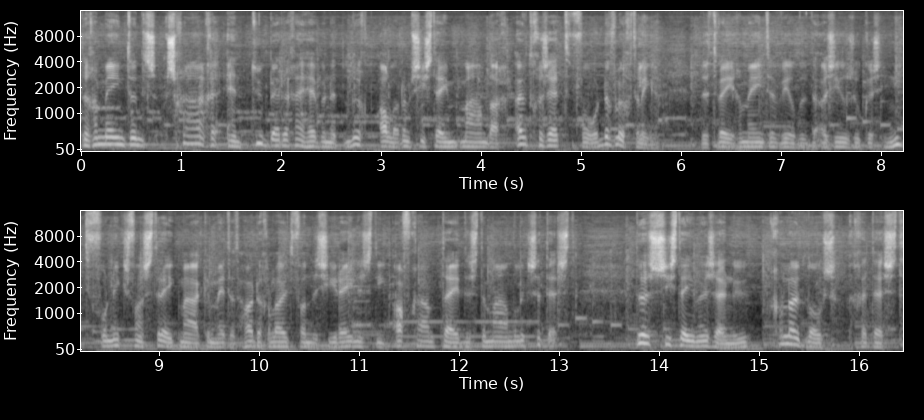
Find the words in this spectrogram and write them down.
De gemeentes Schagen en Tubergen hebben het luchtalarmsysteem maandag uitgezet voor de vluchtelingen. De twee gemeenten wilden de asielzoekers niet voor niks van streek maken met het harde geluid van de sirenes die afgaan tijdens de maandelijkse test. De systemen zijn nu geluidloos getest.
